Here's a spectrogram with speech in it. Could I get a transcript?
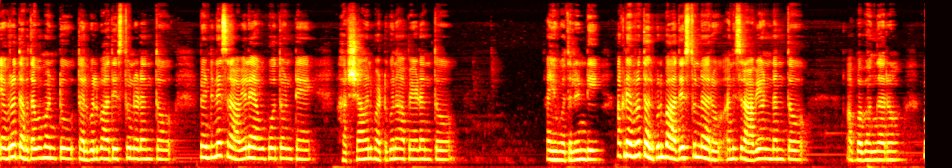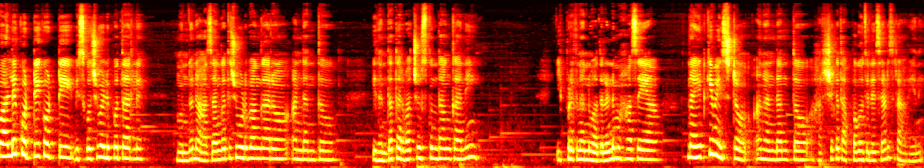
ఎవరో దబదబమంటూ తలుపులు బాధేస్తుండడంతో వెంటనే శ్రావ్య లేవబోతుంటే హర్ష ఆమెను పట్టుకుని ఆపేయడంతో అయ్యో వదలండి. అక్కడ ఎవరో తలుపును బాధేస్తున్నారు అని శ్రావ్య అనడంతో అబ్బ బంగారం వాళ్ళే కొట్టి కొట్టి విసుగొచ్చి వెళ్ళిపోతారులే. ముందు నా సంగతి చూడు బంగారం అండంతో ఇదంతా తర్వాత చూసుకుందాం కానీ. ఇప్పటికి నన్ను వదలండి మహాశయ. నైట్కి మీ ఇష్టం అని అనడంతో హర్షక తప్పక వదిలేశాడు శ్రావ్యని.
